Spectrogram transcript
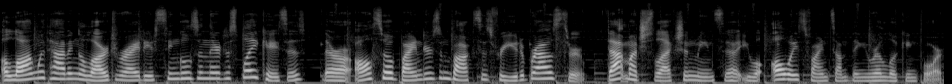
Along with having a large variety of singles in their display cases, there are also binders and boxes for you to browse through. That much selection means that you will always find something you are looking for.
